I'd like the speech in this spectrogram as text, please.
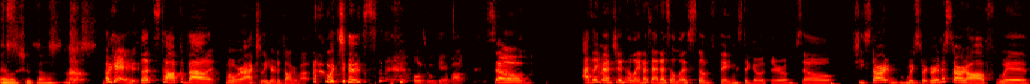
I love Suga. Okay, let's talk about what we're actually here to talk about, which is old school K-pop. So, as I mentioned, Helena sent us a list of things to go through. So she start. We're, mm-hmm. start, we're gonna start off with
